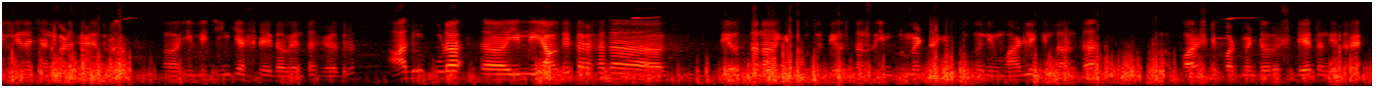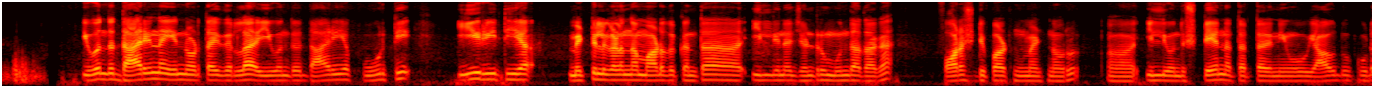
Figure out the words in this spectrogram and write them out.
ಇಲ್ಲಿನ ಜನಗಳು ಹೇಳಿದ್ರು. ಇಲ್ಲಿ ಜಿಂಕೆ ಅಷ್ಟೇ ಇದಾವೆ ಅಂತ ಹೇಳಿದ್ರು. ಆದರೂ ಕೂಡ ಇಲ್ಲಿ ಯಾವುದೇ ತರಹದ ದೇವಸ್ಥಾನ ಆಗಿರ್ಬೋದು, ದೇವಸ್ಥಾನದ ಇಂಪ್ರೂವ್ಮೆಂಟ್ ಆಗಿರ್ಬೋದು, ನೀವು ಮಾಡ್ಲಿಕ್ಕಿಲ್ಲ ಅಂತ ಫಾರೆಸ್ಟ್ ಡಿಪಾರ್ಟ್ಮೆಂಟ್ ಅವರು ಸ್ಟೇ ತಂದಿದ್ದಾರೆ. ಈ ಒಂದು ದಾರಿನ ಏನು ನೋಡ್ತಾ ಇದ್ರಲ್ಲ ಈ ಒಂದು ದಾರಿಯ ಪೂರ್ತಿ ಈ ರೀತಿಯ ಮೆಟ್ಟಿಲುಗಳನ್ನು ಮಾಡೋದಕ್ಕಂತ ಇಲ್ಲಿನ ಜನರು ಮುಂದಾದಾಗ ಫಾರೆಸ್ಟ್ ಡಿಪಾರ್ಟ್ಮೆಂಟ್ನವರು ಇಲ್ಲಿ ಒಂದು ಸ್ಟೇನ ತರ್ತಾರೆ. ನೀವು ಯಾವುದು ಕೂಡ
